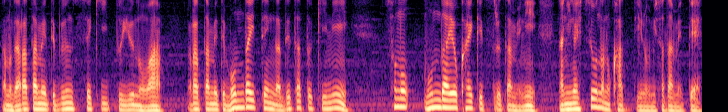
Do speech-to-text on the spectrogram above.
なので改めて分析というのは改めて問題点が出た時にその問題を解決するために何が必要なのかっていうのを見定めて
